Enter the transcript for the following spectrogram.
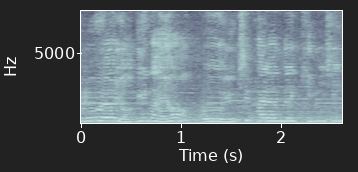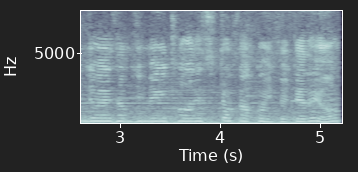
그리고요, 여기가요, 그 68년도에 김신조의 30명이 처원에 습격 사건 있을 때도요,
